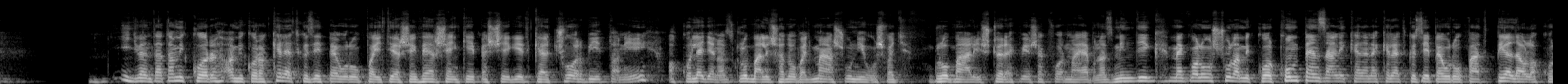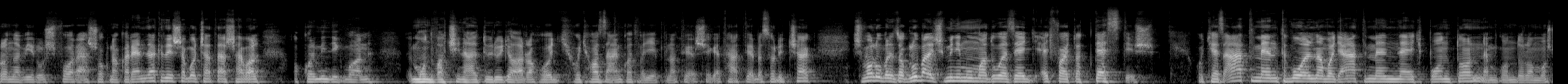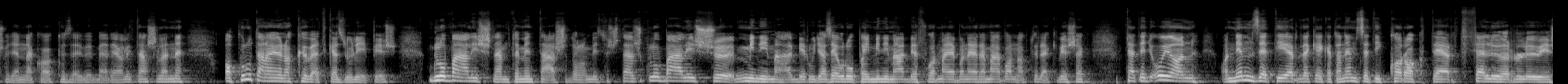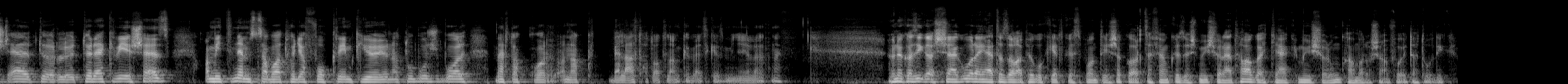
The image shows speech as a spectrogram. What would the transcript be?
Így van, tehát amikor, amikor a kelet-közép-európai térség versenyképességét kell csorbítani, akkor legyen az globális adó, vagy más uniós, vagy globális törekvések formájában az mindig megvalósul. Amikor kompenzálni kellene kelet-közép-európát, például a koronavírus forrásoknak a rendelkezésre bocsátásával, akkor mindig van mondva csinált ürügy arra, hogy, hogy hazánkat, vagy éppen a térséget háttérbe szorítsák. És valóban ez a globális minimumadó, ez egy, egyfajta teszt is Hogyha ez átment volna, vagy átmenne egy ponton, nem gondolom most, hogy ennek a közeljövőben realitása lenne, akkor utána jön a következő lépés. Globális, nem tudom én, társadalombiztosítás, globális minimálbér, ugye az európai minimálbér formájában erre már vannak törekvések. Tehát egy olyan a nemzeti érdekeket, a nemzeti karaktert felörlő és eltörlő törekvéshez, amit nem szabad, hogy a fokrém kijöjjön a tubusból, mert akkor annak beláthatatlan következményei lehetnek. Önök az igazság óráját, az Alapjogokért Központ és a Karcefem közös műsorát hallgatják, műsorunk hamarosan folytatódik.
